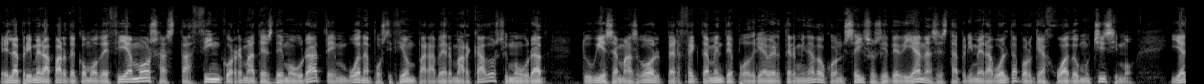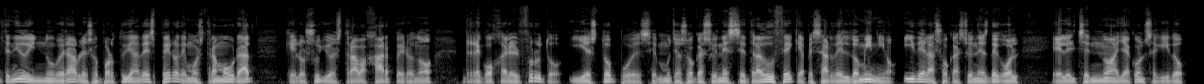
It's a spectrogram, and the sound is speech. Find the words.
En la primera parte, como decíamos, hasta cinco remates de Mourat en buena posición para haber marcado. Si Mourat tuviese más gol, perfectamente podría haber terminado con seis o siete dianas esta primera vuelta porque ha jugado muchísimo y ha tenido innumerables oportunidades, pero demuestra Mourat que lo suyo es trabajar, pero no recoger el fruto. Y esto, pues en muchas ocasiones se traduce que a pesar del dominio y de las ocasiones de gol, el Elche no haya conseguido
